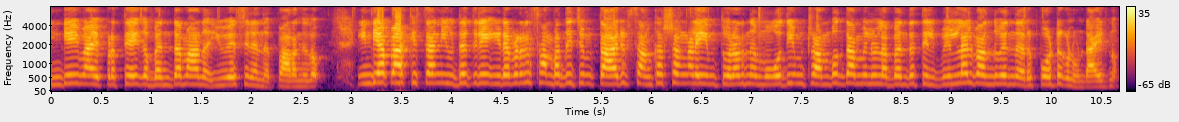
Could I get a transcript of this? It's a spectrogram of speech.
ഇന്ത്യയുമായി പ്രത്യേക ബന്ധമാണ് യു എസിനെന്ന് പറഞ്ഞതും. ഇന്ത്യ പാകിസ്ഥാൻ യുദ്ധത്തിലെ ഇടപെടൽ സംബന്ധിച്ചും താരിഫ് സംഘർഷങ്ങളെയും തുടർന്ന് മോദിയും ട്രംപും തമ്മിലുള്ള ബന്ധത്തിൽ വിള്ളൽ വന്നുവെന്ന് റിപ്പോർട്ടുകൾ ഉണ്ടായിരുന്നു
